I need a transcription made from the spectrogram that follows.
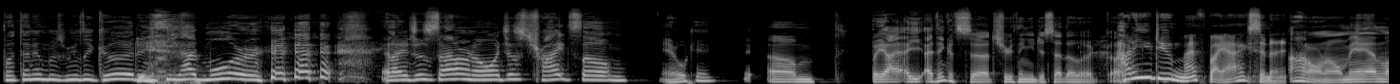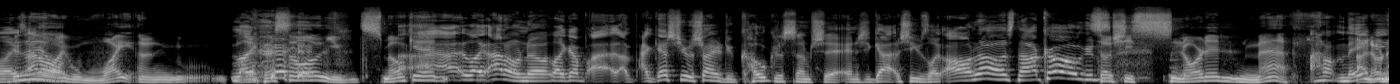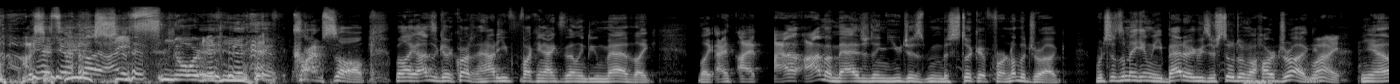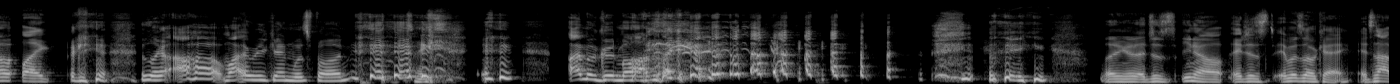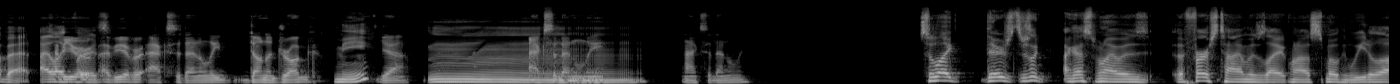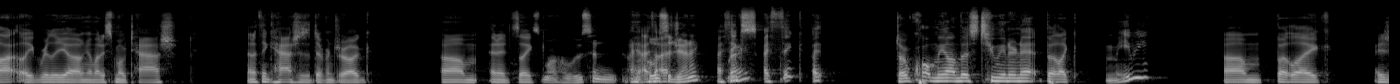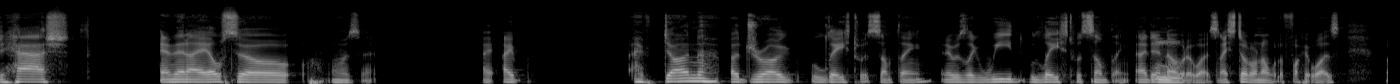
but then it was really good and he had more. and I just, I don't know, I just tried some. Yeah, okay. Um, but yeah, I, I think it's a true thing you just said though. Like, uh, How do you do meth by accident? I don't know, man. Like, Isn't I it don't, like white and Like- like crystal and you smoke it? I, like I don't know. Like I, I, I guess she was trying to do coke or some shit, and she got. She was like, "Oh no, it's not coke." It's, so she snorted meth. I don't. Maybe I don't know. I just- she snorted meth. crime solved. But like that's a good question. How do you fucking accidentally do meth? Like, like I, I, I I'm imagining you just mistook it for another drug, which doesn't make it any better because you're still doing a hard drug. Right. You know, like it's like, aha, my weekend was fun. I'm a good mom. Like, like it just, you know, it just, it was okay. It's not bad. I Have like you, birds. have you ever accidentally done a drug? Me? Yeah. Mm, Accidentally. Accidentally. So like there's there's like I guess when I was the first time was like when I was smoking weed a lot, like really young, and then I smoked hash, and I think hash is a different drug. Um, and it's like It's more hallucin- I- I- hallucinogenic. I think right? I think I don't quote me on this too internet, but like maybe. Um, but like I did hash, and then I also what was it? I I I've done a drug laced with something, and it was like weed laced with something. And I didn't know Mm. what it was, and I still don't know what the fuck it was.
